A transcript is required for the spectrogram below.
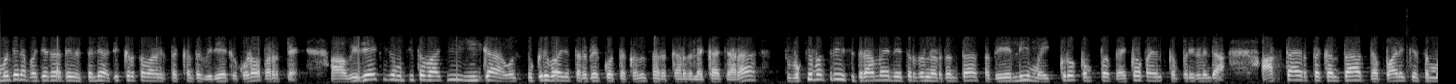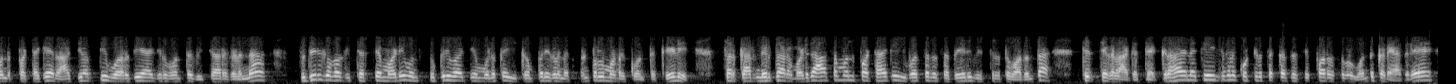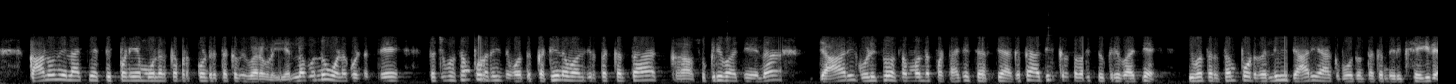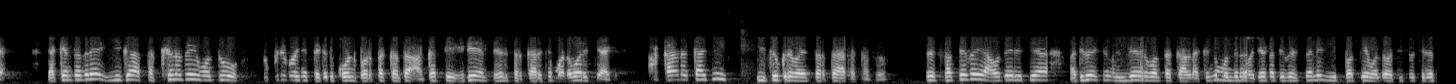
ಮುಂದಿನ ಬಜೆಟ್ ಅಧಿವೇಶನದಲ್ಲಿ ಅಧಿಕೃತವಾಗಿರ್ತಕ್ಕಂಥ ವಿಧೇಯಕ ಕೂಡ ಬರುತ್ತೆ. ಆ ವಿಧೇಯಕಕ್ಕೆ ಮುಂಚಿತವಾಗಿ ಈಗ ಒಂದು ಸುಗ್ರೀವಾಜ್ಞೆ ತರಬೇಕು ಅಂತಕ್ಕಂಥ ಸರ್ಕಾರದ ಲೆಕ್ಕಾಚಾರ ಮುಖ್ಯಮಂತ್ರಿ ಸಿದ್ದರಾಮಯ್ಯ ನೇತೃತ್ವದಲ್ಲಿ ನಡೆದಂತ ಸಭೆಯಲ್ಲಿ ಮೈಕ್ರೋ ಕಂಪ ಮೈಕ್ರೋ ಫೈನಾನ್ಸ್ ಕಂಪನಿಗಳಿಂದ ಆಗ್ತಾ ಇರತಕ್ಕಂತ ದಬ್ಬಾಳಿಕೆ ಸಂಬಂಧಪಟ್ಟಗೆ ರಾಜ್ಯಾಪ್ತಿ ವರದಿಯಾಗಿರುವಂತ ವಿಚಾರಗಳನ್ನ ಸುದೀರ್ಘವಾಗಿ ಚರ್ಚೆ ಮಾಡಿ ಒಂದು ಸುಗ್ರೀವಾಜ್ಞೆ ಮೂಲಕ ಈ ಕಂಪನಿಗಳನ್ನ ಕಂಟ್ರೋಲ್ ಮಾಡಬೇಕು ಅಂತ ಕೇಳಿ ಸರ್ಕಾರ ನಿರ್ಧಾರ ಮಾಡಿದೆ. ಆ ಸಂಬಂಧಪಟ್ಟ ಹಾಗೆ ಇವತ್ತಿನ ಸಭೆಯಲ್ಲಿ ವಿಸ್ತೃತವಾದಂತ ಚರ್ಚೆಗಳಾಗುತ್ತೆ. ಗೃಹ ಇಲಾಖೆ ಈಗಾಗಲೇ ಕೊಟ್ಟಿರತಕ್ಕಂಥ ಶಿಫಾರಸುಗಳು ಒಂದು ಕಡೆ ಆದ್ರೆ ಕಾನೂನು ಇಲಾಖೆಯ ಟಿಪ್ಪಣಿಯ ಮೂಲಕ ಪಡ್ಕೊಂಡಿರ್ತಕ್ಕ ವಿವರಗಳು ಎಲ್ಲವನ್ನೂ ಒಳಗೊಂಡಂತೆ ಸಚಿವ ಸಂಪುಟದಲ್ಲಿ ಒಂದು ಕಠಿಣವಾಗಿರ್ತಕ್ಕಂಥ ಕ- ಸುಗ್ರೀವಾಜ್ಞೆಯನ್ನ ಜಾರಿಗೊಳಿಸುವ ಸಂಬಂಧಪಟ್ಟ ಹಾಗೆ ಚರ್ಚೆ ಆಗುತ್ತೆ. ಅಧಿಕೃತವಾಗಿ ಸುಗ್ರೀವಾಜ್ಞೆ ಇವತ್ತರ ಸಂಪುಟದಲ್ಲಿ ಜಾರಿ ಆಗಬಹುದು ಅಂತಕ್ಕಂಥ ನಿರೀಕ್ಷೆ ಇದೆ. ಯಾಕೆಂತಂದ್ರೆ ಈಗ ತಕ್ಷಣವೇ ಒಂದು ಸುಗ್ರೀವಾಜ್ಞೆ ತೆಗೆದುಕೊಂಡು ಬರ್ತಕ್ಕಂಥ ಅಗತ್ಯ ಇದೆ ಅಂತ ಹೇಳಿ ಸರ್ಕಾರಕ್ಕೆ ಮನವರಿಕೆ ಆಗಿದೆ. ಆ ಕಾರಣಕ್ಕಾಗಿ ಈ ಸುಗ್ರೀವಾಜ್ಞೆ ತರ್ತಾ ಇರತಕ್ಕಂಥದ್ದು. ಸದ್ಯವೇ ಯಾವುದೇ ರೀತಿಯ ಅಧಿವೇಶನ ಇಲ್ಲದೆ ಇರುವಂತ ಕಾರಣಕ್ಕಾಗಿ ಮುಂದಿನ ಬಜೆಟ್ ಅಧಿವೇಶನದಲ್ಲಿ ಈ ಬಗ್ಗೆ ಒಂದು ಅಧಿಸೂಚನೆ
